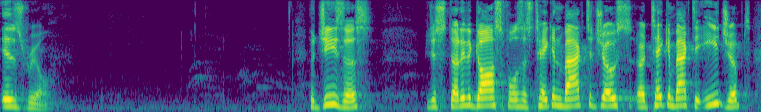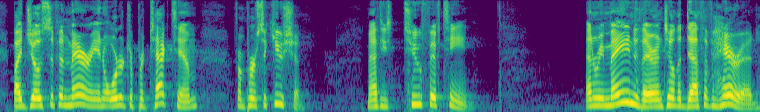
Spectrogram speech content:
Israel. So Jesus, if you just study the Gospels, is taken back to Joseph, uh, taken back to Egypt by Joseph and Mary in order to protect him from persecution. Matthew 2:15. And remained there until the death of Herod.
